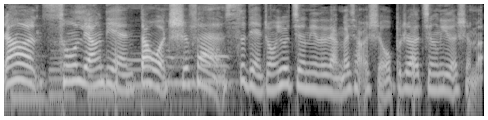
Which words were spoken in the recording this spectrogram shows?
然后从两点到我吃饭，四点钟又经历了两个小时，我不知道经历了什么。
